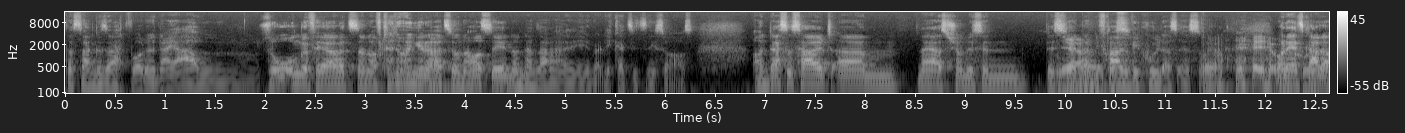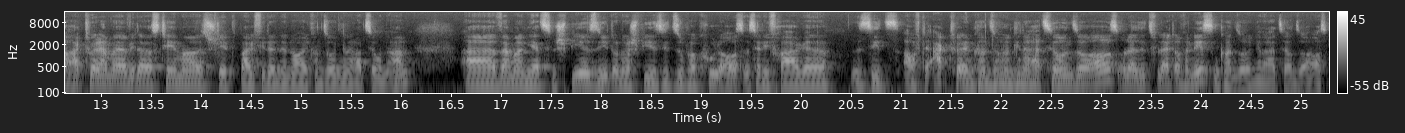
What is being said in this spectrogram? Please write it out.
dass dann gesagt wurde, naja, so ungefähr wird es dann auf der neuen Generation aussehen und dann sagen wir, nee, in Wirklichkeit sieht es nicht so aus. Und das ist halt, ähm, naja, ist schon ein bisschen, bisschen ja, die Frage, wie cool das ist. Oder, ja. oder jetzt gerade aktuell haben wir ja wieder das Thema, es steht bald wieder eine neue Konsolengeneration an. Äh, wenn man jetzt ein Spiel sieht und das Spiel sieht super cool aus, ist ja die Frage, sieht es auf der aktuellen Konsolengeneration so aus oder sieht es vielleicht auf der nächsten Konsolengeneration so aus?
